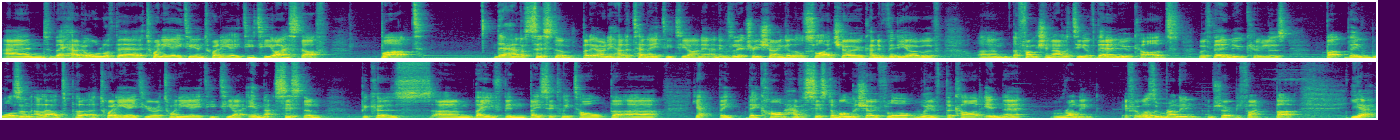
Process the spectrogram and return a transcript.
and they had all of their 2080 and 2080 Ti stuff, but they had a system, but it only had a 1080 Ti on it, and it was literally showing a little slideshow kind of video of um, the functionality of their new cards with their new coolers, but they wasn't allowed to put a 2080 or a 2080 Ti in that system because um, they've been basically told that, uh, yeah, they, they can't have a system on the show floor with the card in there running. If it wasn't running, I'm sure it'd be fine. But yeah,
